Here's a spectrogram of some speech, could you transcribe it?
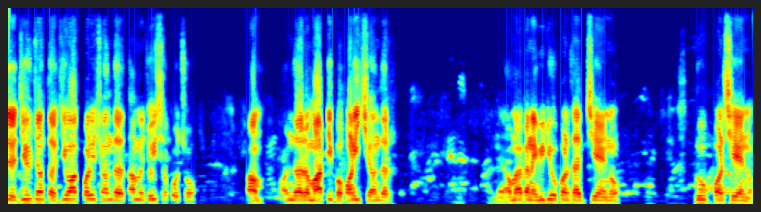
જે જીવ જંતુ જીવાત પડ્યું છે અંદર તમે જોઈ શકો છો. આમ અંદર માટી પણ પડી છે અંદર. અને અમારા કને વીડિયો પણ સાહેબ છે એનો. પ્રૂફ પણ છે એનો.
